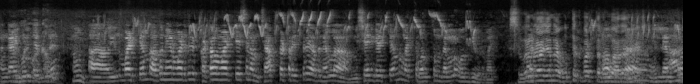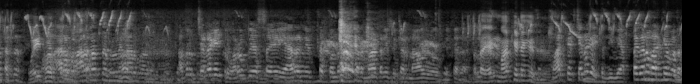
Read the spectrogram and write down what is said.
ಹಂಗಾಗಿ ಬಿಡ್ತೈತ್ರಿ ಇದು ಮಾಡ್ಕೊಂಡು ಅದನ್ನ ಏನು ಮಾಡಿದ್ರಿ ಕಟಾವ್ ಮಾಡ್ಕೇಸಿ ನಮ್ಮ ಚಾಪ್ ಕಟ್ಟರ್ ಐತ್ರಿ ಅದನ್ನೆಲ್ಲ ಮಿಷಿನ್ಗೆ ಹಾಕ್ಯಂದು ಮತ್ತೆ ಹೊಲ ತುಂಬೆಲ್ಲ ಹೋಗಿವ್ರಿ ಮತ್ತೆ. ಸುಗಂಧರಾಜ ಅಂದ್ರೆ ಉತ್ತಕ್ಕೆ ಬರ್ತಾರ. ಅದ್ರ ಚೆನ್ನಾಗೈತ್ರಿ. ಹೊರ ಬೇಸಾಯ ಯಾರನ್ನ ಅಂದ್ರೆ ಮಾಡ್ರಿ ಬೇಕಾದ್ರೆ ನಾವು ಬೇಕಾದ್ರೆ. ಅಲ್ಲ ಹೆಂಗ್ ಮಾರ್ಕೆಟ್ ಹೆಂಗೈತ್ರಿ? ಮಾರ್ಕೆಟ್ ಚೆನ್ನಾಗೈತೆ ನೀವು ಎತ್ತಗನ ಮಾರ್ಕೆಟ್ ಬದ್ರ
